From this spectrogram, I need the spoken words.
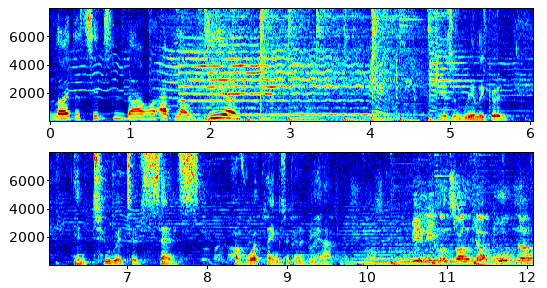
Leute sitzen da und applaudieren. She has a really good intuitive sense of what things are going to be happening. Willi und Sonja Bogner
